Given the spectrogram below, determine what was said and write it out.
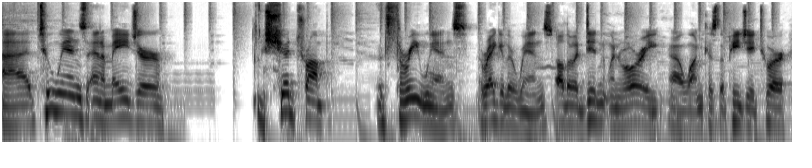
Uh, two wins and a major should trump three wins, regular wins, although it didn't when Rory uh, won because the PGA Tour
